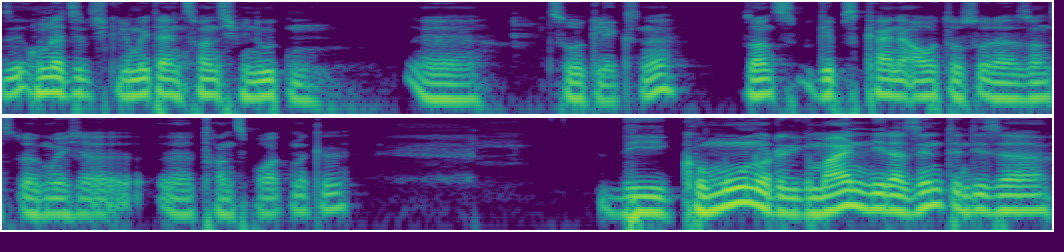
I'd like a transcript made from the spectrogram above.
170 Kilometer in 20 Minuten äh, zurücklegst, ne? Sonst gibt es keine Autos oder sonst irgendwelche äh, Transportmittel. Die Kommunen oder die Gemeinden, die da sind, in dieser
